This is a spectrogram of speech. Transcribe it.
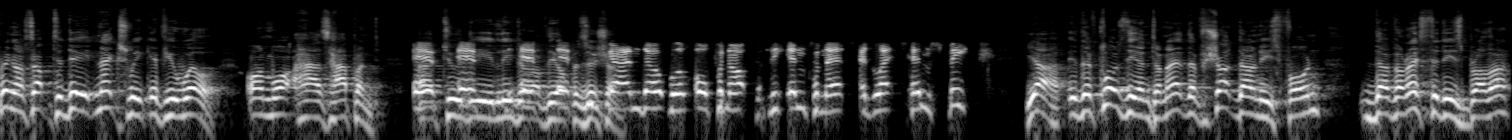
Bring us up to date next week, if you will, on what has happened uh, to the leader if- of the if opposition. Uganda will open up the internet and let him speak. Yeah, they've closed the internet, they've shut down his phone, they've arrested his brother,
